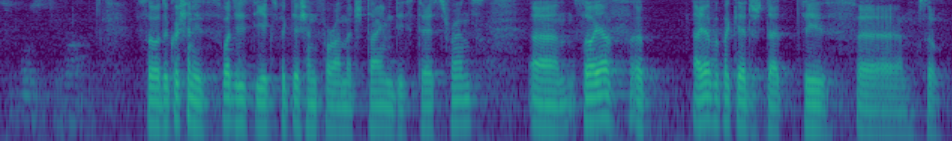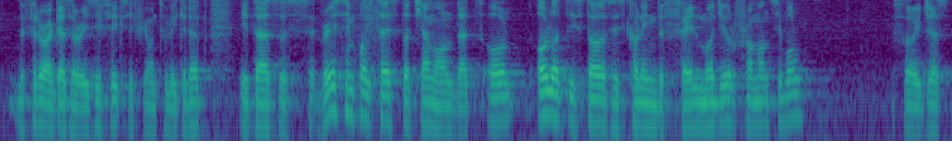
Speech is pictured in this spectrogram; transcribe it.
supposed to run? So the question is, what is the expectation for how much time this test runs? Um, so I have a, I have a package that is uh, so the Fedora Gather Easy Fix. If you want to look it up, it has a very simple test.yaml that all all that this does is calling the fail module from Ansible. So it just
